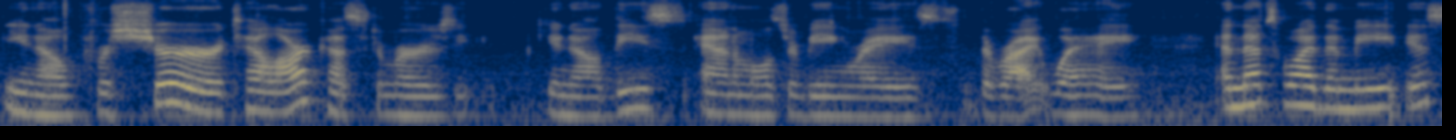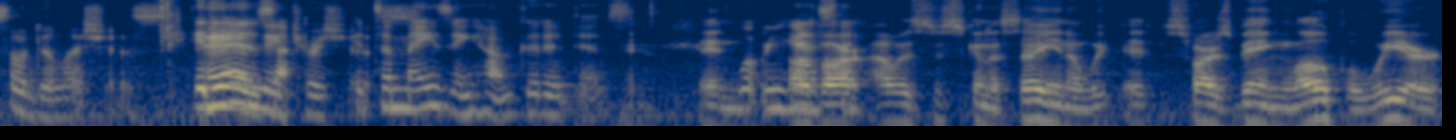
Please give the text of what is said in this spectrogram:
you know, for sure tell our customers, you know, these animals are being raised the right way, and that's why the meat is so delicious It and is. nutritious. It's amazing how good it is. And What were you gonna of our, say? I was just going to say, you know, we, as far as being local, we are,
